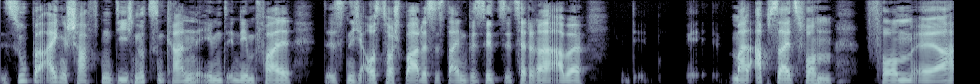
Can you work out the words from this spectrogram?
super Eigenschaften, die ich nutzen kann. Eben in dem Fall ist nicht austauschbar, das ist dein Besitz etc. Aber mal abseits vom, vom äh,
